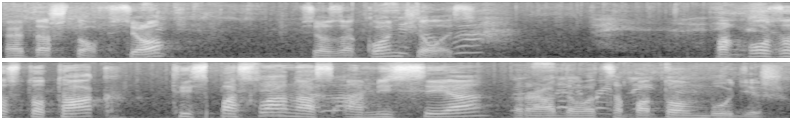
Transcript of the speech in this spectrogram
Это что, все? Все закончилось? Похоже, что так. Ты спасла нас, Амиссия. Радоваться потом будешь.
